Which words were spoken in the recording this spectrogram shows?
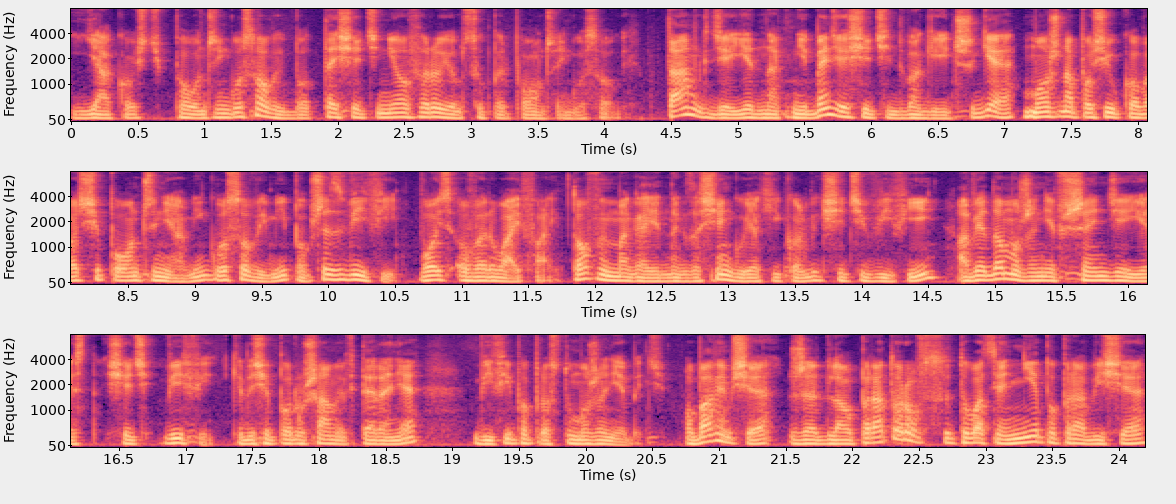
jakość połączeń głosowych, bo te sieci nie oferują super połączeń głosowych. Tam, gdzie jednak nie będzie sieci 2G i 3G, można posiłkować się połączeniami głosowymi poprzez Wi-Fi, Voice over Wi-Fi. To wymaga jednak zasięgu jakiejkolwiek sieci Wi-Fi, a wiadomo, że nie wszędzie jest sieć Wi-Fi. Kiedy się poruszamy w terenie, Wi-Fi po prostu może nie być. Obawiam się, że dla operatorów sytuacja nie poprawi się,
